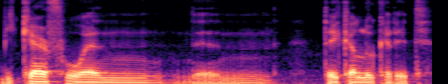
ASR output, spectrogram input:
be careful and, and take a look at it.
